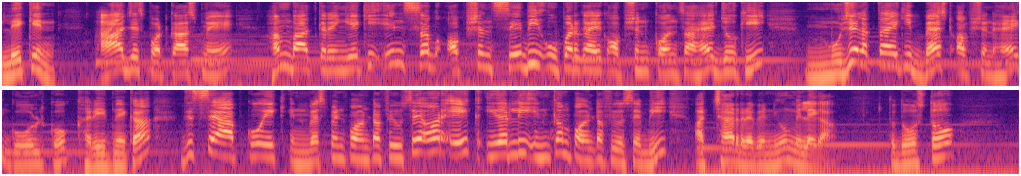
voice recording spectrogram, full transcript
लेकिन आज इस पॉडकास्ट में हम बात करेंगे कि इन सब ऑप्शन से भी ऊपर का एक ऑप्शन कौन सा है, जो कि मुझे लगता है कि बेस्ट ऑप्शन है गोल्ड को खरीदने का, जिससे आपको एक इन्वेस्टमेंट पॉइंट ऑफ़ व्यू से और एक yearly income point of view से भी अच्छा रेवेन्यू मिलेगा। तो दोस्तों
